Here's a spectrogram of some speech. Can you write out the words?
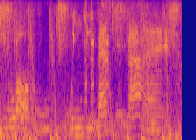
you walk, when you pass by,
